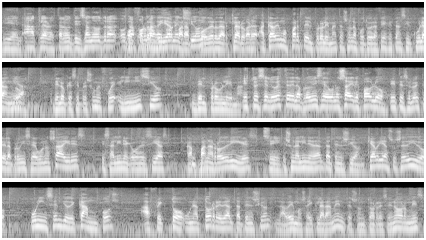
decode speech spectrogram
Bien. Ah, claro, están utilizando otra, otras Ot- formas de conexión. para poder dar. Claro, para- acá vemos parte del problema. Estas son las fotografías que están circulando Mirá. de lo que se presume fue el inicio del problema. Esto es el oeste de la provincia de Buenos Aires, Pablo. Este es el oeste de la provincia de Buenos Aires, esa línea que vos decías, Campana Rodríguez, Sí. es una línea de alta tensión. ¿Qué habría sucedido? Un incendio de campos afectó una torre de alta tensión, la vemos ahí claramente, son torres enormes,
